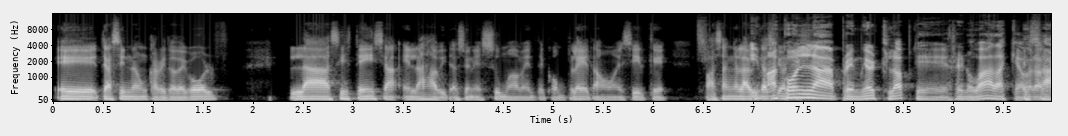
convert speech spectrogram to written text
Eh, te asignan un carrito de golf. La asistencia en las habitaciones es sumamente completa. Vamos a decir que pasan en la Y habitación. más con la Premier Club que renovada, que ahora Exacto.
